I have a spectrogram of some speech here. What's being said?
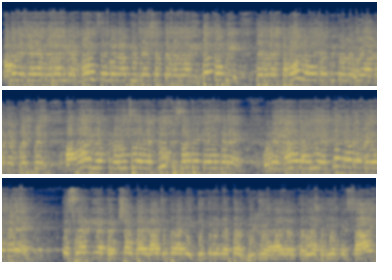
અમને જે અહીંયા બોલાવીને માન સન્માન આપ્યું બે શબ્દ બોલવાની તક આપી તે બદલ તમામ આયોજક મિત્રોનો હું આ તકે ખૂબ ખૂબ આભાર વ્યક્ત કરું છું અને દુઃખ સાથે કહેવું પડે મને યાદ આવ્યું એટલા માટે કહેવું પડે કે સ્વર્ગીય ઘનશ્યામભાઈ રાજપુરાની દીકરીને પણ વીડિયો વાયરલ કરવો પડ્યો કે સાહેબ,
